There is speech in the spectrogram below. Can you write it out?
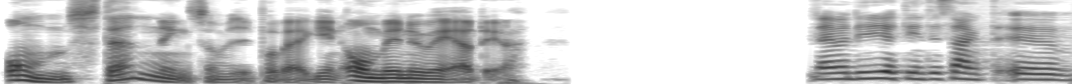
omställning som vi är på väg in, om vi nu är det? Nej, men det är jätteintressant. Eh,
